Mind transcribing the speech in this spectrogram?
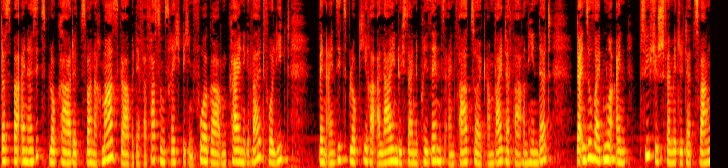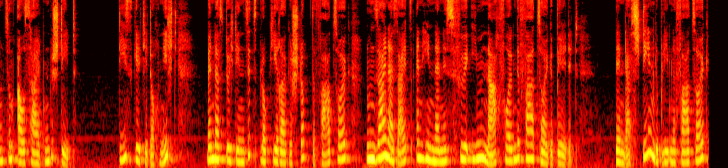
dass bei einer Sitzblockade zwar nach Maßgabe der verfassungsrechtlichen Vorgaben keine Gewalt vorliegt, wenn ein Sitzblockierer allein durch seine Präsenz ein Fahrzeug am Weiterfahren hindert, da insoweit nur ein psychisch vermittelter Zwang zum Aushalten besteht. Dies gilt jedoch nicht, wenn das durch den Sitzblockierer gestoppte Fahrzeug nun seinerseits ein Hindernis für ihm nachfolgende Fahrzeuge bildet – denn das stehen gebliebene Fahrzeug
